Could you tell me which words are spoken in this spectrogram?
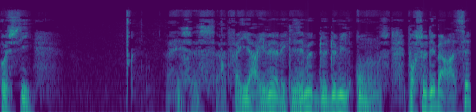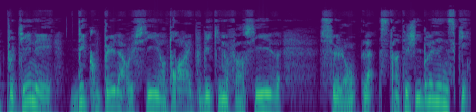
aussi. Ça, a failli arriver avec les émeutes de 2011, pour se débarrasser de Poutine et découper la Russie en trois républiques inoffensives, selon la stratégie Brzezinski.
